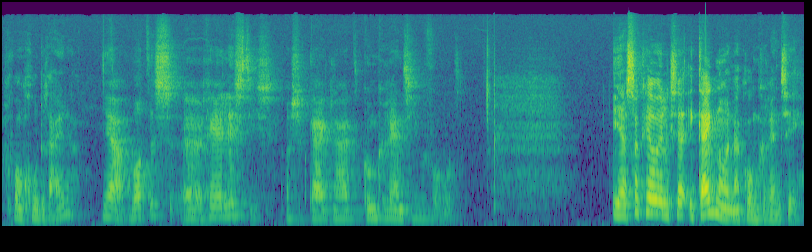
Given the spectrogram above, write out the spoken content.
gewoon goed rijden. Ja, wat is realistisch als je kijkt naar de concurrentie bijvoorbeeld? Ja, zal ik heel eerlijk zeggen, ik kijk nooit naar concurrentie.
